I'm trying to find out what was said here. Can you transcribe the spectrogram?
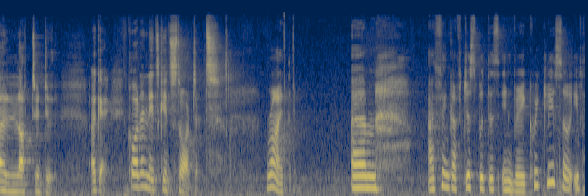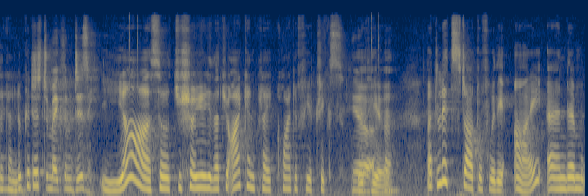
a lot to do. Okay, Carlyn, let's get started. Right. Um, I think I've just put this in very quickly, so if they can look at Just it. to make them dizzy. Yeah, so to show you that your eye can play quite a few tricks Yeah. with you. But let's start off with the eye, and um,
